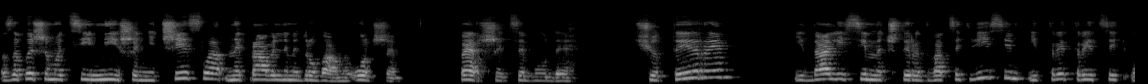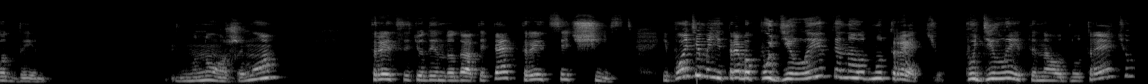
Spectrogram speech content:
запишемо ці мішані числа неправильними дробами. Отже, перший це буде 4, і далі 7 на 4 – 28 і 3 – 31. Множимо. 31 додати 5 – 36. І потім мені треба поділити на 1 третю. Поділити на 1 третю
